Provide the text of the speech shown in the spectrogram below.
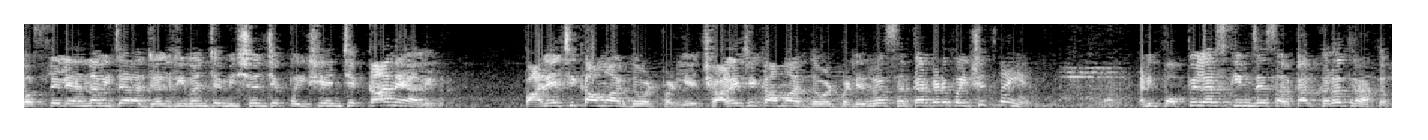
बसलेले यांना विचारा जलजीवनचे मिशनचे पैसे यांचे का नाही आलेले पाण्याची कामं अर्धवट पडली आहेत शाळेची कामं अर्धवट पडली आहेत. सरकारकडे पैसेच नाहीये आणि पॉप्युलर स्कीम्स हे सरकार करत राहतं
